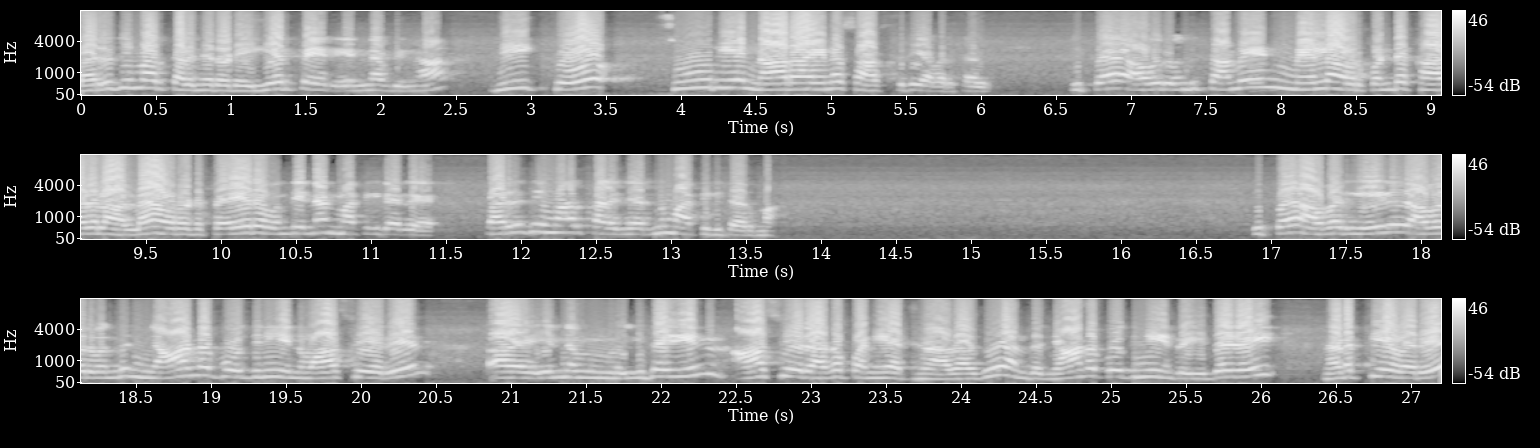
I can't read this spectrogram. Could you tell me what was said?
பருதிமார் கலைஞருடைய இயற்பெயர் என்ன அப்படின்னா வி கோ சூரிய நாராயண சாஸ்திரி அவர்கள். இப்ப அவர் வந்து தமிழ் மேல அவர் கொண்ட காதலால அவரோட பெயரை வந்து என்னன்னு மாத்திக்கிட்டாரு? பருதிமார் கலைஞர்னு மாத்திக்கிட்டாருமா. இப்ப அவர் எழு அவர் வந்து ஞான போதினி என்னும் ஆசிரியரின் ஆஹ், என்னும் இதழின் ஆசிரியராக பணியாற்றினார். அதாவது அந்த ஞான போதினி என்ற இதழை நடத்தியவரே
